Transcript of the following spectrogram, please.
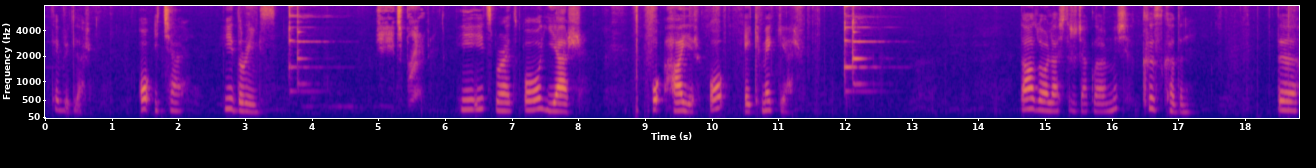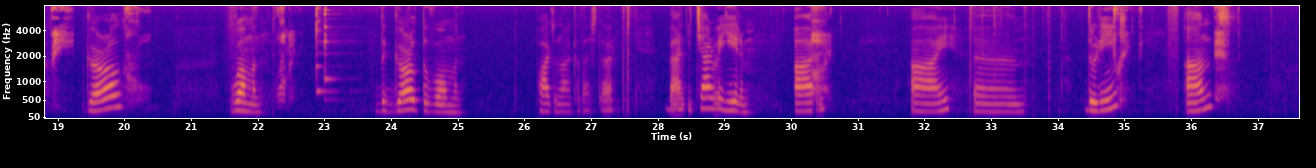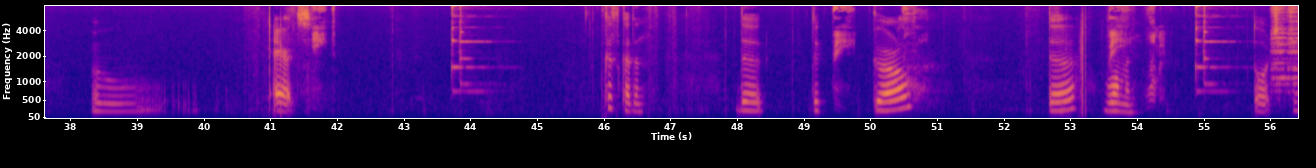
Tebrikler. O içer. He drinks. He eats bread. He eats bread. O yer. O hayır. O ekmek yer. Daha zorlaştıracaklarmış. Kız kadın. The The girl woman. The girl the woman. Pardon arkadaşlar. Ben içer ve yerim. I I um, drink and evet. eat. Kız kadın. The the girl the woman. Doğru çıktı.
